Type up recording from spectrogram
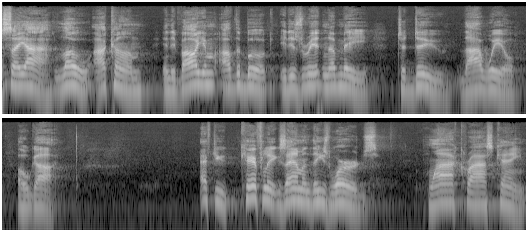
say I, Lo, I come. In the volume of the book it is written of me to do thy will, O God. After you carefully examine these words, why Christ came.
